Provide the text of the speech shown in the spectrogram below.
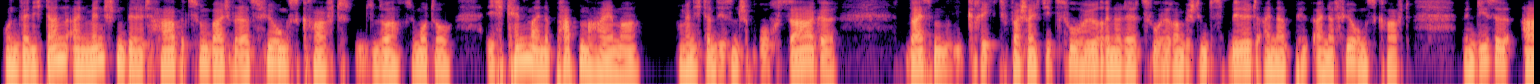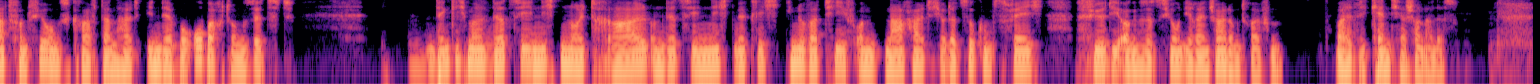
Und wenn ich dann ein Menschenbild habe, zum Beispiel als Führungskraft, so nach dem Motto, ich kenne meine Pappenheimer, und wenn ich dann diesen Spruch sage, weiß man, kriegt wahrscheinlich die Zuhörerin oder der Zuhörer ein bestimmtes Bild einer, einer Führungskraft. Wenn diese Art von Führungskraft dann halt in der Beobachtung sitzt, denke ich mal, wird sie nicht neutral und wird sie nicht wirklich innovativ und nachhaltig oder zukunftsfähig für die Organisation ihre Entscheidung treffen weil sie kennt ja schon alles.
